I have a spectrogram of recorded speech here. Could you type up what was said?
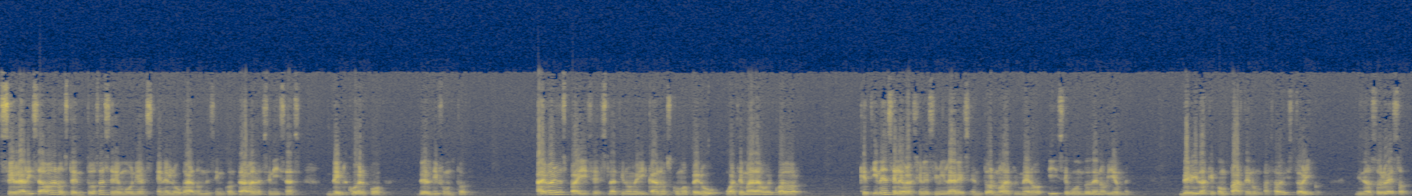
se realizaban ostentosas ceremonias en el lugar donde se encontraban las cenizas del cuerpo del difunto. Hay varios países latinoamericanos como Perú, Guatemala o Ecuador que tienen celebraciones similares en torno al primero y segundo de noviembre debido a que comparten un pasado histórico. Y no solo eso,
